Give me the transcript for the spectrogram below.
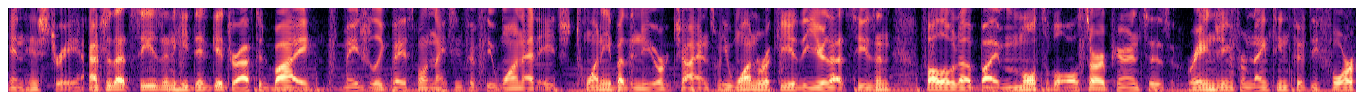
in history. After that season, he did get drafted by Major League Baseball in 1951 at age 20 by the New York Giants. He won Rookie of the Year that season, followed up by multiple All Star appearances ranging from 1954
